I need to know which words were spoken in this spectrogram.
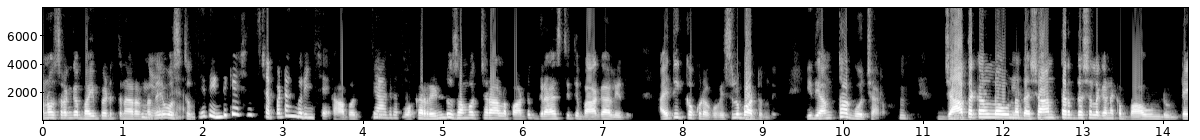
అనవసరంగా భయపెడుతున్నారు అన్నదే. వస్తుంది. ఇది ఇండికేషన్స్ చెప్పటం గురించే. కాబట్టి ఒక రెండు సంవత్సరాల పాటు గ్రహస్థితి బాగాలేదు. అయితే ఇక్కడ ఒక వెసులుబాటు ఉంది. ఇది అంతా గోచారం. జాతకంలో ఉన్న. దశాంతర్దశలు గనక బాగుండుంటే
